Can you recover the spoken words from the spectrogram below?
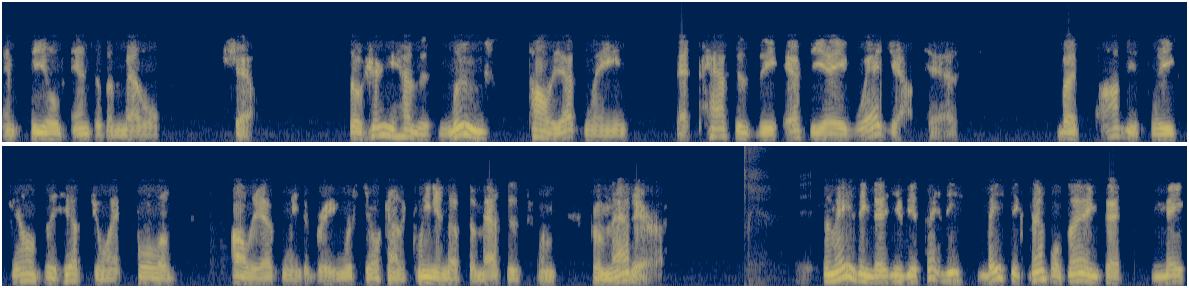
and sealed into the metal shell. So here you have this loose polyethylene that passes the FDA wedge out test, but obviously fills the hip joint full of polyethylene debris. We're still kind of cleaning up the messes from from that era. It's amazing that if you think these basic simple things that make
